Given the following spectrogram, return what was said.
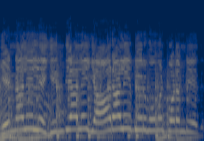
என்னால இல்ல இந்தியால யாராலையும் இப்படி ஒரு மூமெண்ட் போட முடியாது.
